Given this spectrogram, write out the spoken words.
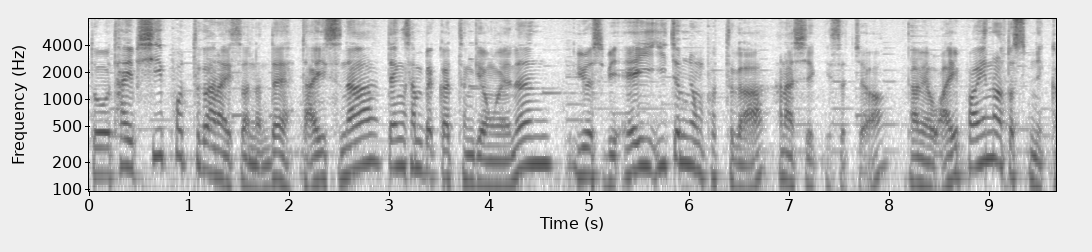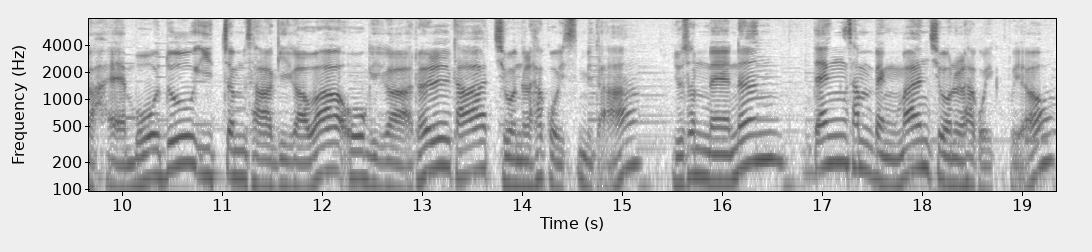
또 타입 C 포트가 하나 있었는데 다이스나 땡300 같은 경우에는 USB-A 2.0 포트가 하나씩 있었죠. 다음에 와이파이는 어떻습니까? 예, 모두 2.4기가와 5기가를 다 지원을 하고 있습니다. 유선랜은 땡300만 지원을 하고 있고요.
